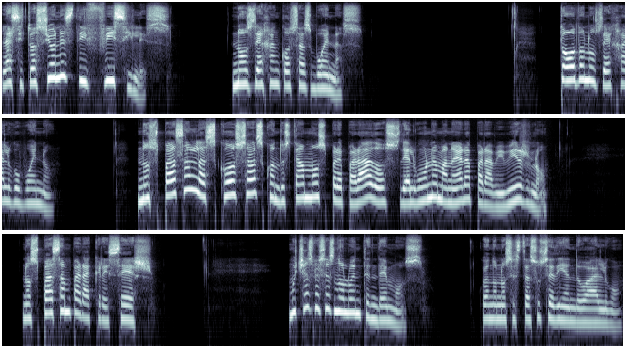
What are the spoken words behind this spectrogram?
Las situaciones difíciles nos dejan cosas buenas. Todo nos deja algo bueno. Nos pasan las cosas cuando estamos preparados de alguna manera para vivirlo. Nos pasan para crecer. Muchas veces no lo entendemos cuando nos está sucediendo algo.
